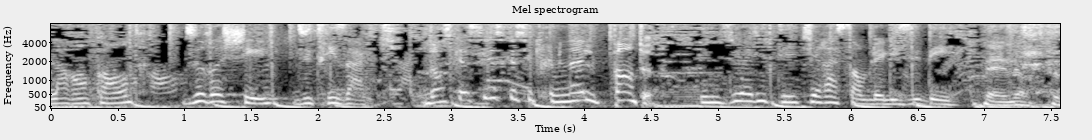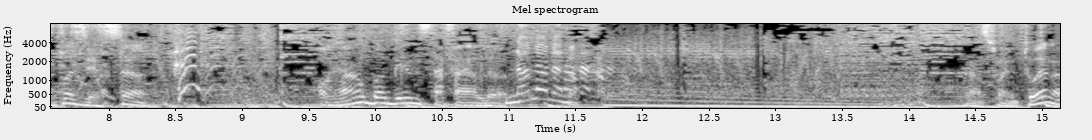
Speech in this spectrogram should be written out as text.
La rencontre du rocher du Trisac. Dans ce cas-ci, est-ce que c'est criminel? Pantoute. Une dualité qui rassemble les idées. Mais non, tu peux pas dire ça. On rembobine cette affaire-là. Non, non, non, non. Prends soin de toi, là.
